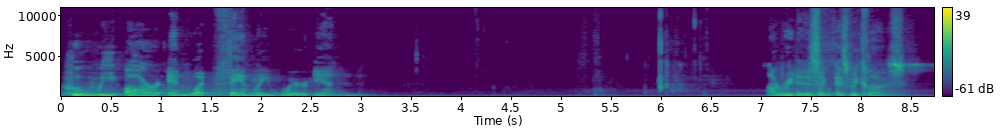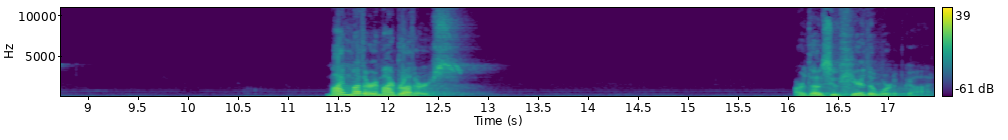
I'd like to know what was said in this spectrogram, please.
who we are and what family we're in. I'll read it as, as we close. My mother and my brothers are those who hear the Word of God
